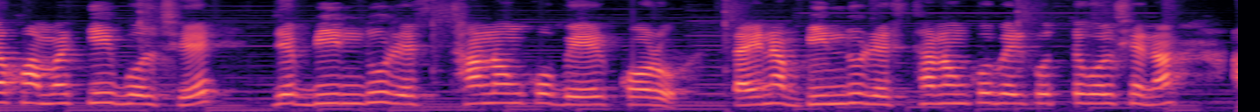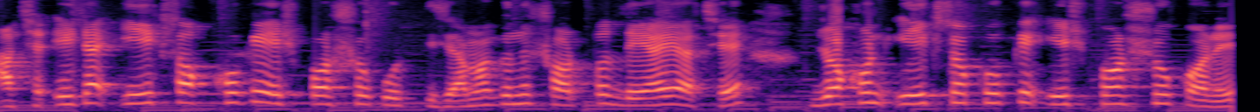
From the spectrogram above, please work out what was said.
দেখো, আমার কি বলছে যে বিন্দুর স্থানাঙ্ক বের করো। তাই না? বিন্দুর স্থানাঙ্ক বের করতে বলছে না। আচ্ছা এটা এক্স অক্ষকে স্পর্শ করতেছে। আমার কিন্তু শর্ত দেয়াই আছে, যখন এক্স অক্ষকে স্পর্শ করে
